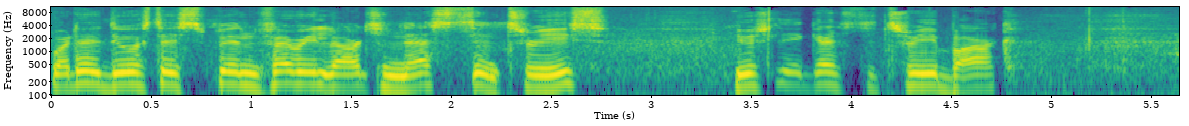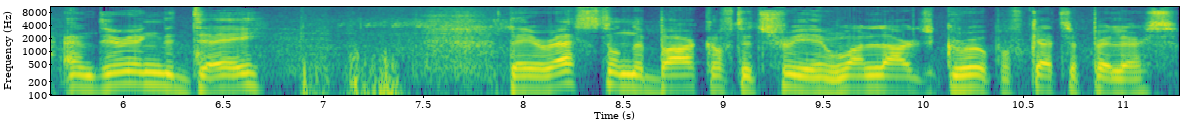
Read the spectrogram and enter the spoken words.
What they do is they spin very large nests in trees, usually against the tree bark, and during the day they rest on the bark of the tree in one large group of caterpillars.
